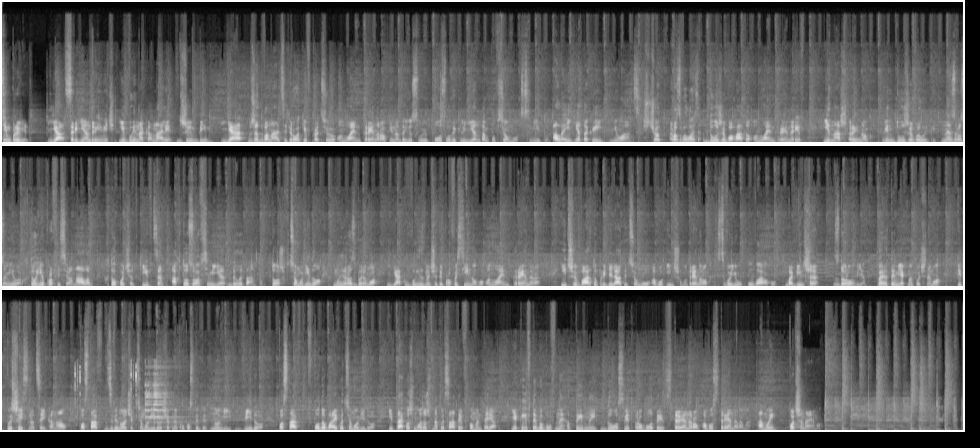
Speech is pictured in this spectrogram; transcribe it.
Всім привіт! Я Сергій Андрійович і ви на каналі Джим Бім. Я вже 12 років працюю онлайн-тренером і надаю свої послуги клієнтам по всьому світу. Але є такий нюанс, що розвелось дуже багато онлайн-тренерів, і наш ринок він дуже великий. Незрозуміло, хто є професіоналом, хто початківцем, а хто зовсім є дилетантом. Тож в цьому відео ми розберемо, як визначити професійного онлайн-тренера і чи варто приділяти цьому або іншому тренеру свою увагу, ба більше здоров'я. Перед тим як ми почнемо, підпишись на цей канал, постав дзвіночок цьому відео, щоб не пропустити нові відео. Постав вподобайку цьому відео, і також можеш написати в коментарях, який в тебе був негативний досвід роботи з тренером або з тренерами. А ми починаємо.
